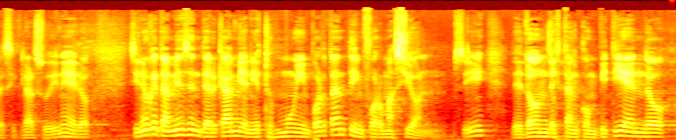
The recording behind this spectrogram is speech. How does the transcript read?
reciclar su dinero, sino que también se intercambian, y esto es muy importante, información, ¿sí? De dónde están compitiendo,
